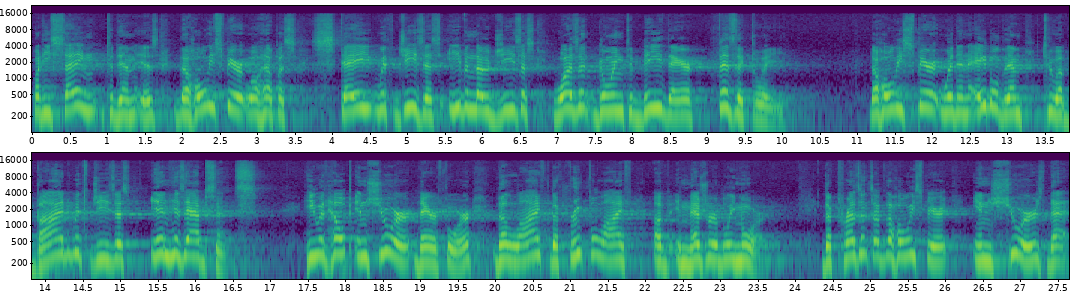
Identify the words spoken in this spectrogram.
What he's saying to them is the Holy Spirit will help us stay with Jesus, even though Jesus wasn't going to be there physically. The Holy Spirit would enable them to abide with Jesus in his absence. He would help ensure, therefore, the life, the fruitful life of immeasurably more. The presence of the Holy Spirit ensures that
